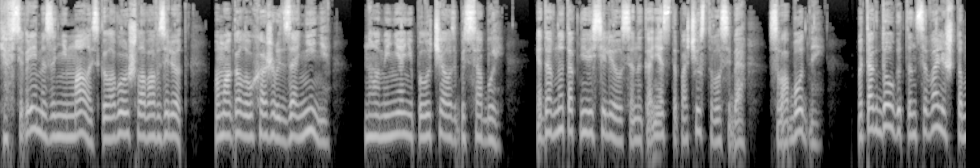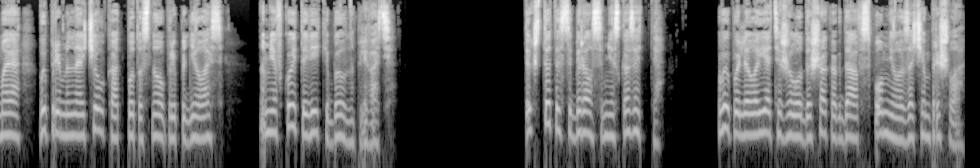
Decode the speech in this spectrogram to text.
Я все время занималась, головой ушла во взлет, помогала ухаживать за Нини, но у меня не получалось быть собой. Я давно так не веселилась, и наконец-то почувствовала себя свободной. Мы так долго танцевали, что моя выпрямленная челка от пота снова приподнялась, но мне в кои-то веки было наплевать. «Так что ты собирался мне сказать-то?» Выпалила я, тяжело дыша, когда вспомнила, зачем пришла.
